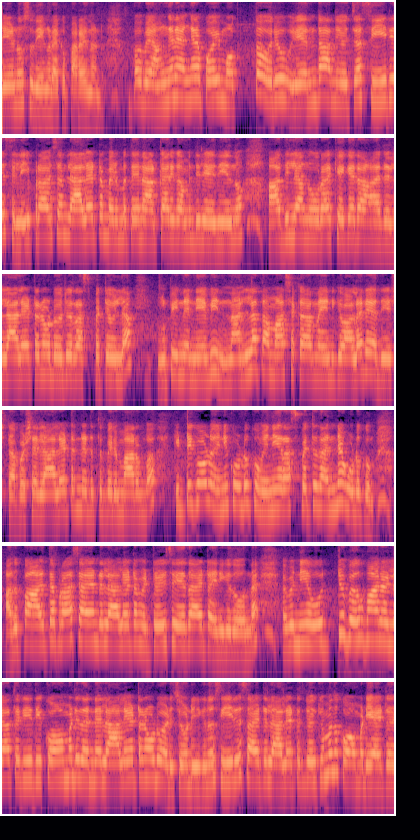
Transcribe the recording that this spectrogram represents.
രേണുസുതിയും കൂടെയൊക്കെ പറയുന്നുണ്ട്. അപ്പോൾ അങ്ങനെ അങ്ങനെ പോയി മൊത്തം ഒരു എന്താന്ന് ചോദിച്ചാൽ സീരിയസ് ഇല്ല? ഈ പ്രാവശ്യം ലാലേട്ടൻ വരുമ്പോഴത്തേന് ആൾക്കാർ കമന്റിൽ എഴുതിയിരുന്നു ആദില്ല നൂറാക്കിയൊക്കെ ലാലേട്ടനോട് ഒരു റെസ്പെക്റ്റും ഇല്ല. പിന്നെ നെവിൻ നല്ല തമാശക്കാരനെ എനിക്ക് വളരെയധികം ഇഷ്ടമാണ് പക്ഷേ ലാലേട്ടന്റെ അടുത്ത് പെരുമാറുമ്പോൾ കിട്ടിക്കോളും ഇനി കൊടുക്കും ഇനി റെസ്പെക്റ്റ് തന്നെ കൊടുക്കും. അതിപ്പോൾ ആദ്യത്തെ പ്രാവശ്യം ലാലേട്ടൻ വിട്ടുവീഴ്ച ചെയ്തതായിട്ടാണ് എനിക്ക് തോന്നുന്നത് പിന്നെ ഒറ്റ ബഹുമാനം ഇല്ലാത്ത രീതി കോമഡി തന്നെ ലാലേട്ടനോടും അടിച്ചുകൊണ്ടിരിക്കുന്നു. സീരിയസ് ആയിട്ട് ലാലേട്ടൻ ചോദിക്കുമ്പോൾ കോമഡി ആയിട്ട്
